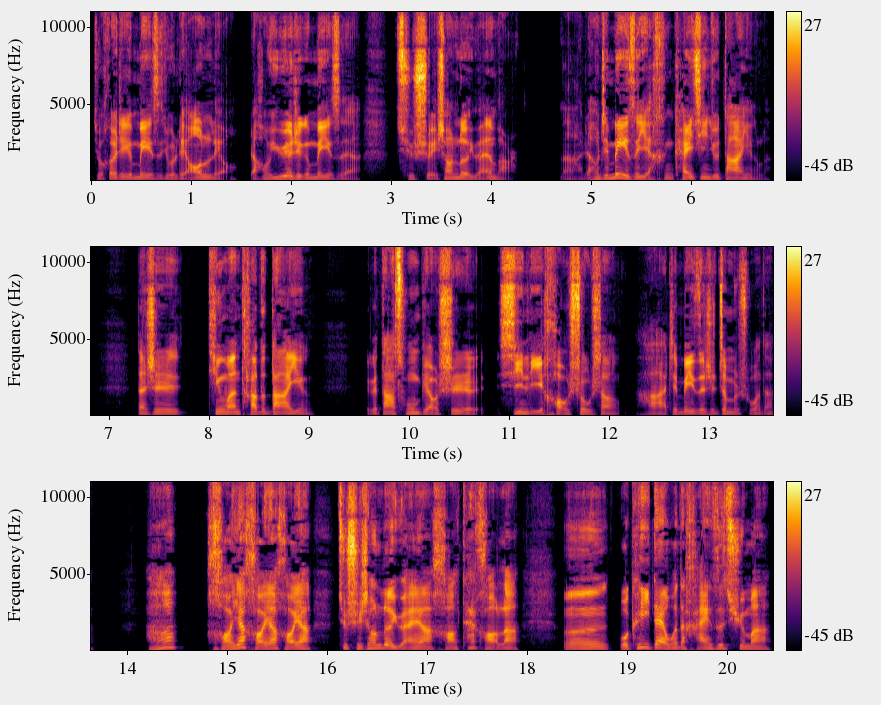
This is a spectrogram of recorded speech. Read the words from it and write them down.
就和这个妹子就聊了聊，然后约这个妹子呀去水上乐园玩。啊，然后这妹子也很开心，就答应了。但是听完他的答应，这个大葱表示心里好受伤啊。这妹子是这么说的：“啊，好呀，好呀，好呀，去水上乐园呀，好，太好了。嗯，我可以带我的孩子去吗？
